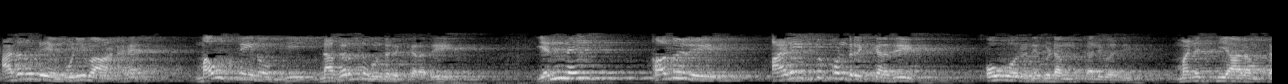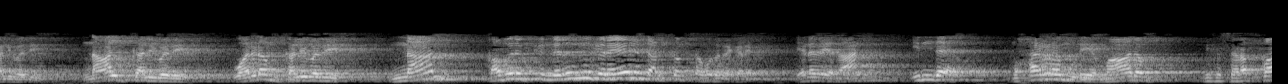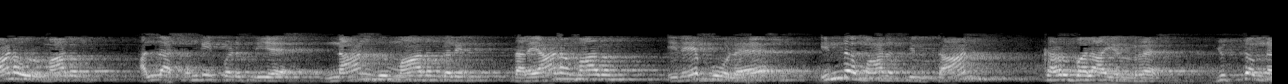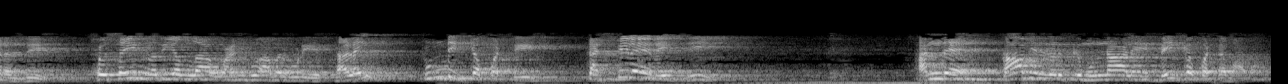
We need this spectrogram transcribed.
அதனுடைய முடிவான மவுத்தை நோக்கி நகர்ந்து கொண்டிருக்கிறது. என்னை கதிரு அழைத்துக் கொண்டிருக்கிறது. ஒவ்வொரு நிமிடம் கழிவது மனுஷியாரம் கழிவது நாள் கழிவது வருடம் கழிவது நான் கபருக்கு நெருங்குகிறேன் என்று அர்த்தம் சகோதரர்களே. எனவேதான் இந்த முஹர்ரமுடைய மாதம் மிக சிறப்பான ஒரு மாதம் அல்லாஹ் சங்கைப்படுத்திய நான்கு மாதங்களின் தலையான மாதம். இதே போல இந்த மாதத்தில் தான் கர்பலா என்ற யுத்தம் நடந்து. ஹுசைன் ரதி அல்லா அன்பு அவர்களுடைய தலை துண்டிக்கப்பட்டு தட்டிலே வைத்து அந்த காவிர்களுக்கு முன்னாலே வைக்கப்பட்ட மாதம்.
